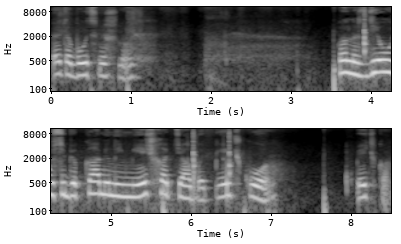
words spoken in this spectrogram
Это будет смешно. Ладно, сделаю себе каменный меч хотя бы, печку печка.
